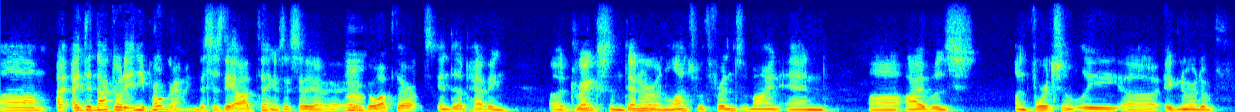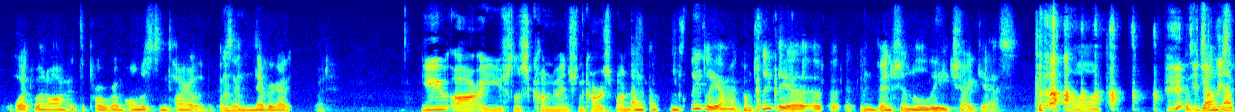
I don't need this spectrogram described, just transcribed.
Um, I, I did not go to any programming. This is the odd thing. As I say, I, I Hmm. go up there, ended up having uh, drinks and dinner and lunch with friends of mine, and uh, I was unfortunately uh, ignorant of what went on at the program almost entirely because I Mhm. never got into it. You are a useless convention correspondent. I'm, I'm completely, I'm completely a, a, a convention leech, I guess. Uh, did, you at least,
